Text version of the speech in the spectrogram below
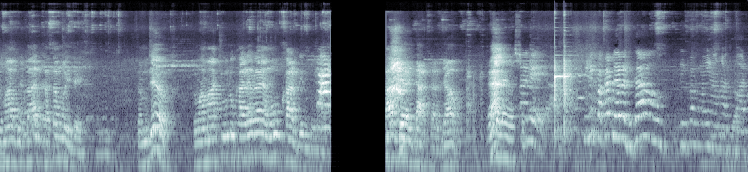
तुम्हारा बुखार खत्म हो जाए समझे तुम तो हम आज चूल उखाड़े रहे हम उखाड़ दिन डॉक्टर जाओ। पकड़ ले दीपक मैं हाथ मार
